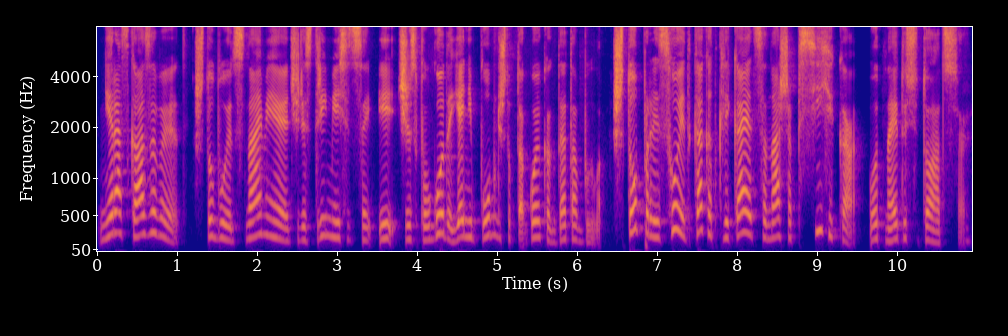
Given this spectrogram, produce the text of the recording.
не рассказывает, что будет с нами через три месяца и через полгода. Я не помню, чтобы такое когда-то было. Что происходит, как откликается наша психика вот на эту ситуацию?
